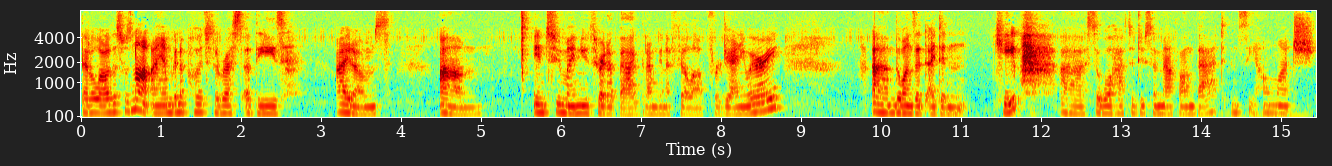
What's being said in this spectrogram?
that a lot of this was not. I am gonna put the rest of these items um, into my new ThredUp bag that I'm gonna fill up for January. Um, the ones that I didn't keep. Uh, so we'll have to do some math on that and see how much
